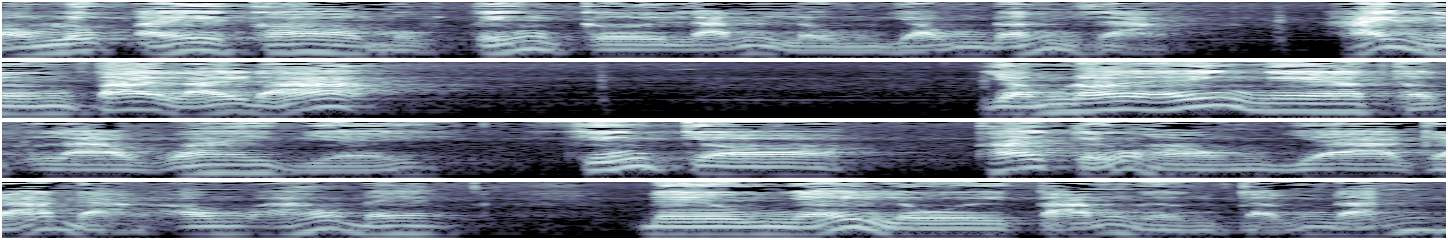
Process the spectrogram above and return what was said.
Bỗng lúc ấy có một tiếng cười lạnh lùng vọng đến rằng, hãy ngừng tay lại đã. Giọng nói ấy nghe thật là quay vậy, khiến cho Thái Tiểu Hồng và gã đàn ông áo đen đều nhảy lùi tạm ngừng trận đánh.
